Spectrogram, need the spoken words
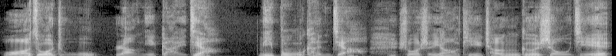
我做主让你改嫁，你不肯嫁，说是要替成哥守节，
